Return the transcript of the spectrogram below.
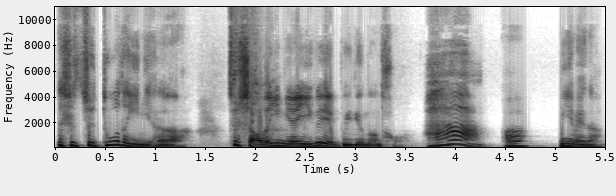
那是最多的一年啊，最少的一年一个也不一定能投啊，啊。你以为呢？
